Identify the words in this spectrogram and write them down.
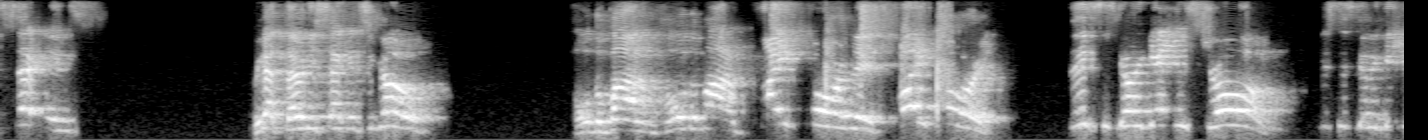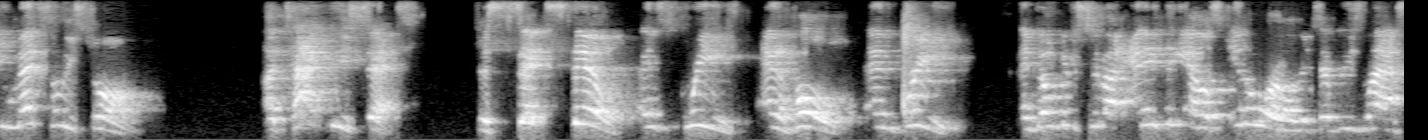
seconds. We got 30 seconds to go. Hold the bottom, hold the bottom. Fight for this, fight for it. This is going to get you strong. This is going to get you mentally strong. Attack these sets. Just sit still and squeeze and hold and breathe. And don't give a shit about anything else in the world except these last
